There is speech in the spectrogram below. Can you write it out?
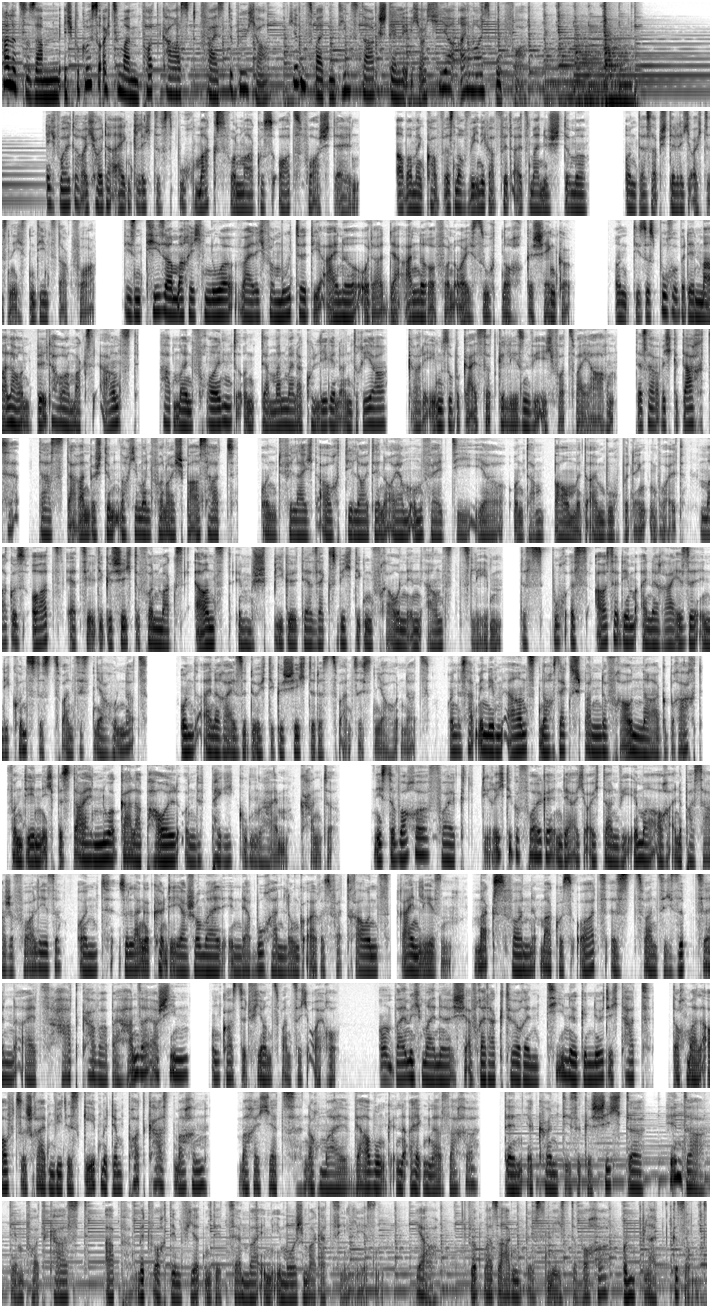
Hallo zusammen, ich begrüße euch zu meinem Podcast Feiste Bücher. Jeden zweiten Dienstag stelle ich euch hier ein neues Buch vor. Ich wollte euch heute eigentlich das Buch Max von Markus Orts vorstellen, aber mein Kopf ist noch weniger fit als meine Stimme und deshalb stelle ich euch das nächsten Dienstag vor. Diesen Teaser mache ich nur, weil ich vermute, die eine oder der andere von euch sucht noch Geschenke. Und dieses Buch über den Maler und Bildhauer Max Ernst haben mein Freund und der Mann meiner Kollegin Andrea gerade ebenso begeistert gelesen wie ich vor zwei Jahren. Deshalb habe ich gedacht, dass daran bestimmt noch jemand von euch Spaß hat und vielleicht auch die Leute in eurem Umfeld, die ihr unterm Baum mit einem Buch bedenken wollt. Markus Orts erzählt die Geschichte von Max Ernst im Spiegel der sechs wichtigen Frauen in Ernsts Leben. Das Buch ist außerdem eine Reise in die Kunst des 20. Jahrhunderts und eine Reise durch die Geschichte des 20. Jahrhunderts. Und es hat mir neben Ernst noch sechs spannende Frauen nahegebracht, von denen ich bis dahin nur Gala Paul und Peggy Guggenheim kannte. Nächste Woche folgt die richtige Folge, in der ich euch dann wie immer auch eine Passage vorlese. Und solange könnt ihr ja schon mal in der Buchhandlung eures Vertrauens reinlesen. Max von Markus Orts ist 2017 als Hardcover bei Hansa erschienen und kostet 24 Euro. Und weil mich meine Chefredakteurin Tine genötigt hat, doch mal aufzuschreiben, wie das geht mit dem Podcast machen, mache ich jetzt nochmal Werbung in eigener Sache, denn ihr könnt diese Geschichte hinter dem Podcast ab Mittwoch, dem 4. Dezember im Emotion Magazin lesen. Ja, ich würde mal sagen, bis nächste Woche und bleibt gesund.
